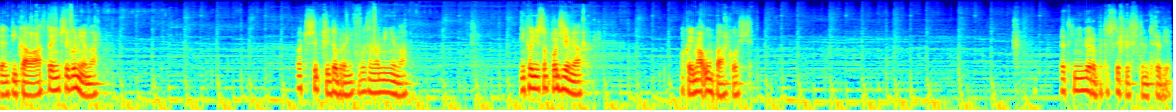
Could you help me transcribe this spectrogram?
ten pikała, a tutaj niczego nie ma. Chodź szybciej, dobra, nikogo za nami nie ma. Oni pewnie są w podziemiach. Okej, ma umpa kość. Setki nie biorę, bo to syf jest w tym trybie.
